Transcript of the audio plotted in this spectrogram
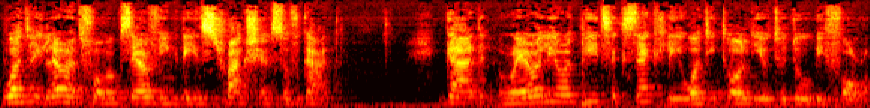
what I learned from observing the instructions of God. God rarely repeats exactly what he told you to do before.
